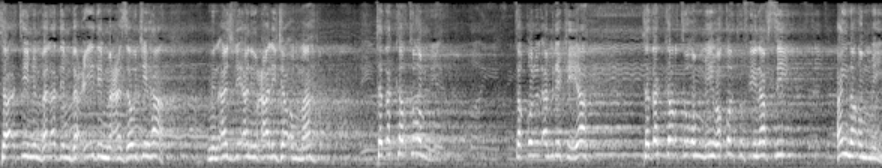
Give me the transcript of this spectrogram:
تأتي من بلد بعيد مع زوجها من أجل أن يعالج أمه. تذكرت أمي. تقول الأمريكية تذكرت أمي وقلت في نفسي أين أمي؟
